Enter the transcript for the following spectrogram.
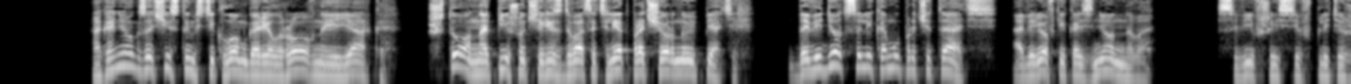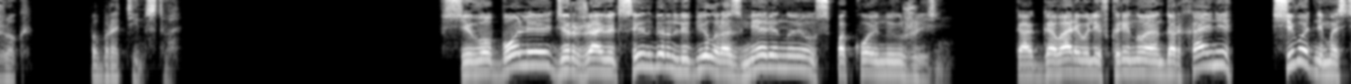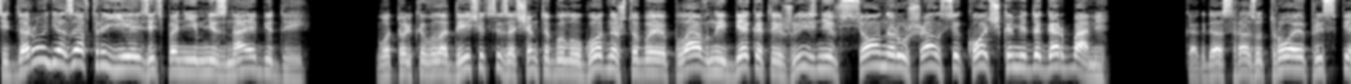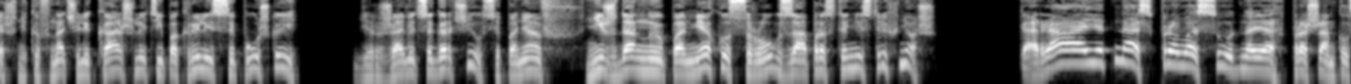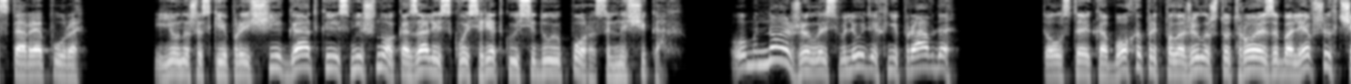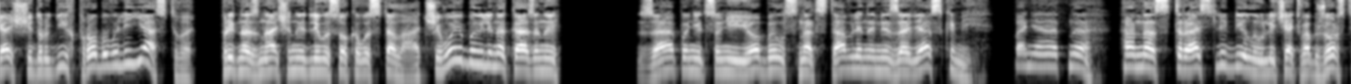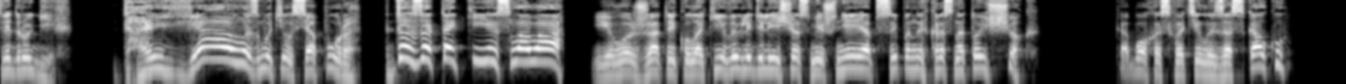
Огонек за чистым стеклом горел ровно и ярко. Что напишут через двадцать лет про черную пятерь? Доведется ли кому прочитать о веревке казненного, свившейся в плетежок побратимства? Всего более державец Инберн любил размеренную, спокойную жизнь. Как говаривали в коренной Андархайне, сегодня мастить дороги, а завтра ездить по ним, не зная беды. Вот только владычице зачем-то было угодно, чтобы плавный бег этой жизни все нарушался кочками да горбами. Когда сразу трое приспешников начали кашлять и покрылись сыпушкой, Державец огорчился, поняв, нежданную помеху с рук запросто не стряхнешь. «Карает нас правосудная!» — прошамкал старый Апура. Юношеские прыщи гадко и смешно казались сквозь редкую седую поросль на щеках. Умножилась в людях неправда. Толстая кабоха предположила, что трое заболевших чаще других пробовали яства, предназначенные для высокого стола, отчего и были наказаны Запонец у нее был с надставленными завязками. Понятно, она страсть любила уличать в обжорстве других. «Да я!» — возмутился Апура. «Да за такие слова!» Его сжатые кулаки выглядели еще смешнее обсыпанных краснотой щек. Кабоха схватилась за скалку.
